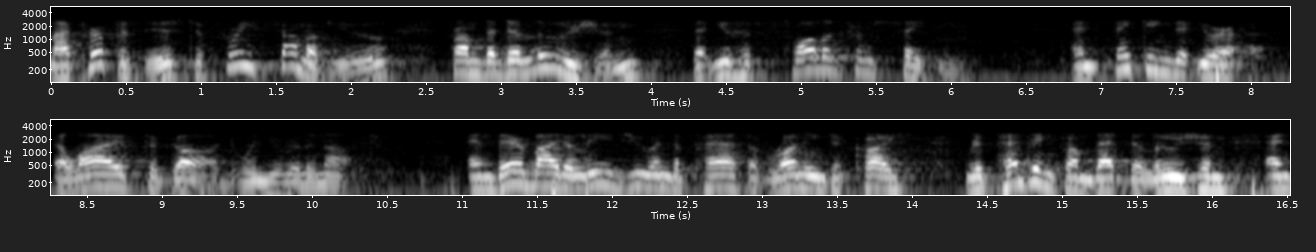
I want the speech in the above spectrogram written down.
My purpose is to free some of you from the delusion that you have swallowed from Satan and thinking that you're alive to God when you're really not. And thereby to lead you in the path of running to Christ, repenting from that delusion and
